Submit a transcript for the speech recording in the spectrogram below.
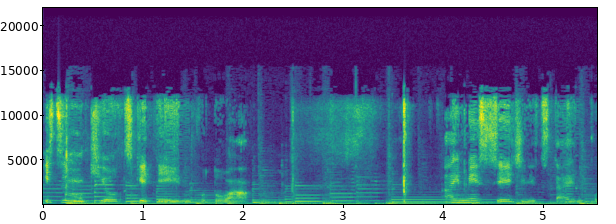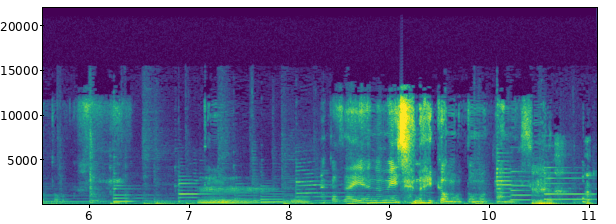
いつも気をつけていることはアイメッセージで伝えることうん。なんか座右の銘じゃないかもと思ったんですよ。ね、なるほど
